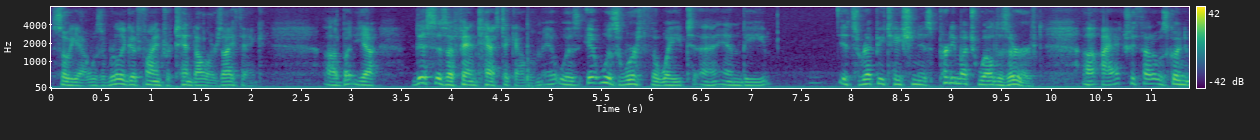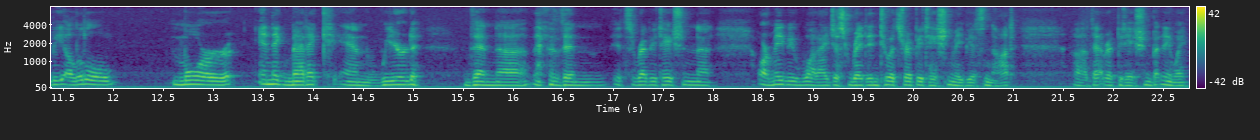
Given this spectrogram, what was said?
So yeah, it was a really good find for ten dollars, I think. But yeah, this is a fantastic album. It was it was worth the wait, uh, and the its reputation is pretty much well deserved. Uh, I actually thought it was going to be a little more enigmatic and weird than uh, than its reputation, uh, or maybe what I just read into its reputation. Maybe it's not uh, that reputation, but anyway,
